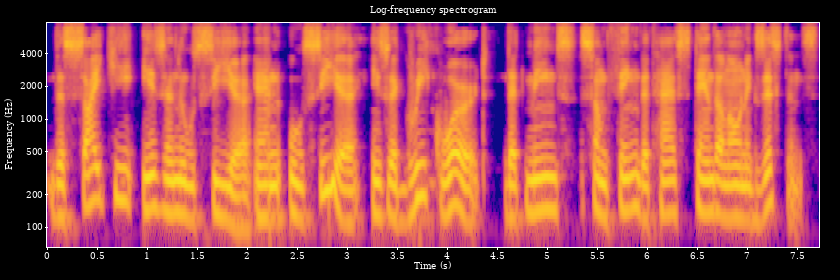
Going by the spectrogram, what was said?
the psyche is an ousia, and ousia is a Greek word that means something that has standalone existence,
